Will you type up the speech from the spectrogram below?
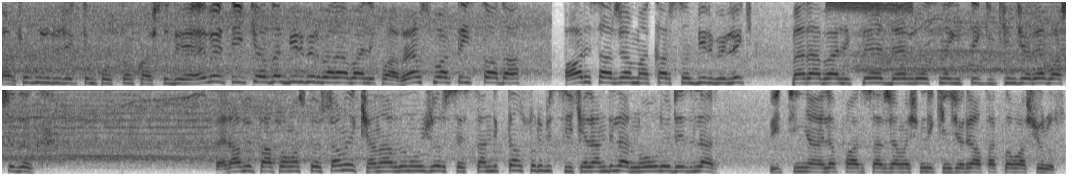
Ben çok üzülecektim pozisyon kaçtı diye. Evet ilk yarıda 1-1 beraberlik var. Rams Park'ta iç sahada Paris Saint-Germain karşısında 1-1'lik beraberlikte devre arasına gittik. İkinci yarıya başladık. Fena bir performans göstermedi. Kenardan oyuncuları seslendikten sonra bir silkelendiler. Ne oluyor dediler. Vitinha ile Paris Saint-Germain şimdi ikinci yarıya atakla başlıyoruz.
